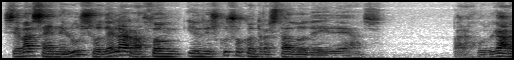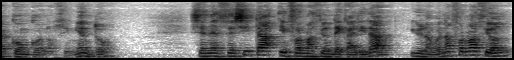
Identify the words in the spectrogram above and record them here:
se basa en el uso de la razón y el discurso contrastado de ideas. Para juzgar con conocimiento, se necesita información de calidad y una buena formación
